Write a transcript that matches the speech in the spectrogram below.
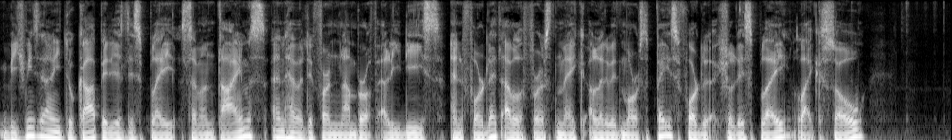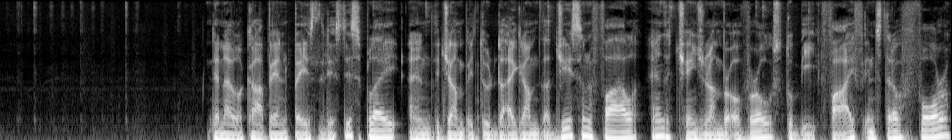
which means that I need to copy this display 7 times and have a different number of LEDs. And for that I will first make a little bit more space for the actual display, like so. Then I will copy and paste this display and jump into diagram.json file and change the number of rows to be 5 instead of 4.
